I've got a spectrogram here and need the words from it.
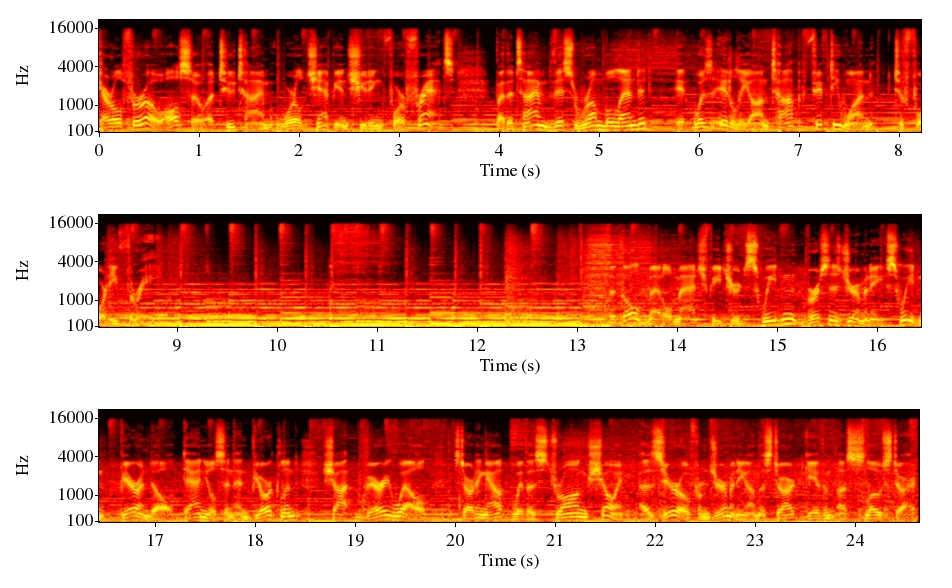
Carol Ferreau, also a two time world champion shooting for France. By the time this rumble ended, it was Italy on top 51 to 43. Gold medal match featured Sweden versus Germany. Sweden, Bjerendal, Danielson, and Bjorklund shot very well, starting out with a strong showing. A zero from Germany on the start gave them a slow start.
